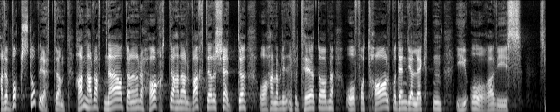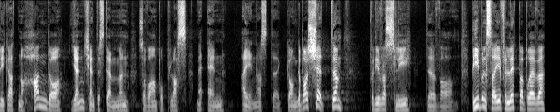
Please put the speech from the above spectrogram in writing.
hadde vokst opp i dette. Han hadde vært nær det, han hadde hørt det, han hadde vært der det skjedde, og han hadde blitt infiltrert av det og fortalt på den dialekten i årevis. Slik at når han da gjenkjente stemmen, så var han på plass med en eneste gang. Det bare skjedde fordi det var slik det var. Bibelen sier i Filippa-brevet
